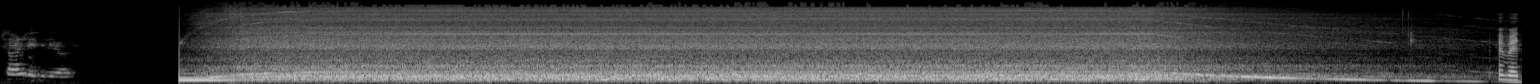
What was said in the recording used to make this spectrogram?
Şarj ediliyor. Evet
